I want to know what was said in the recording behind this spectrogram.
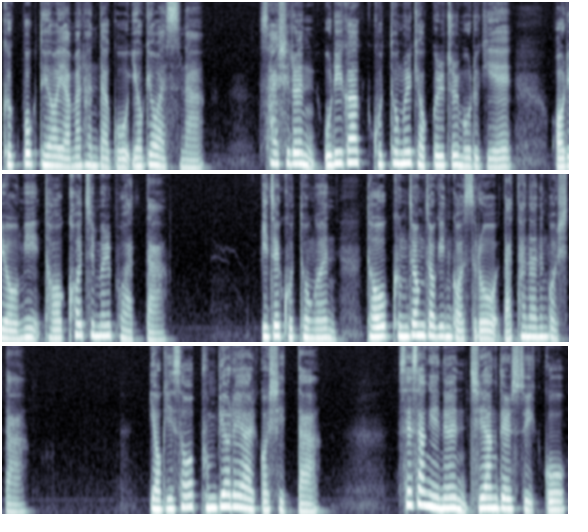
극복되어야만 한다고 여겨왔으나 사실은 우리가 고통을 겪을 줄 모르기에 어려움이 더 커짐을 보았다. 이제 고통은 더욱 긍정적인 것으로 나타나는 것이다. 여기서 분별해야 할 것이 있다. 세상에는 지향될 수 있고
